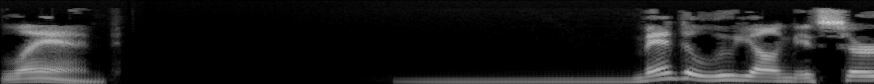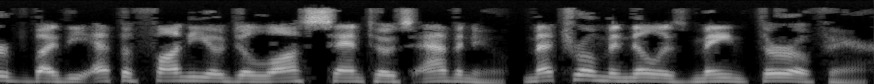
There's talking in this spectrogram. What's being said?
Land Mandaluyong is served by the Epifanio de los Santos Avenue, Metro Manila's main thoroughfare.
